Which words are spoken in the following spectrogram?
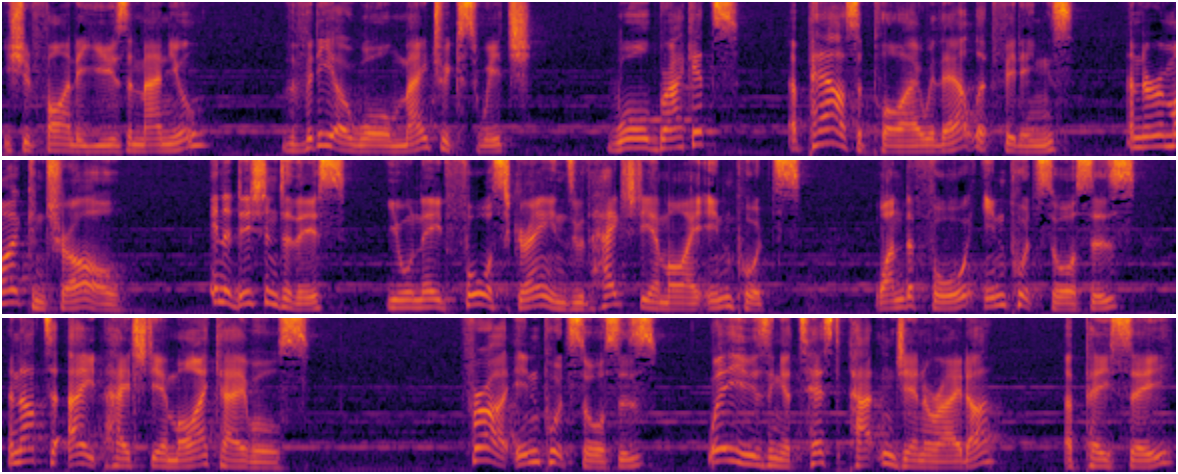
you should find a user manual, the video wall matrix switch, wall brackets, a power supply with outlet fittings, and a remote control. In addition to this, you will need four screens with HDMI inputs, 1 to 4 input sources, and up to 8 HDMI cables. For our input sources, we're using a test pattern generator, a PC,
